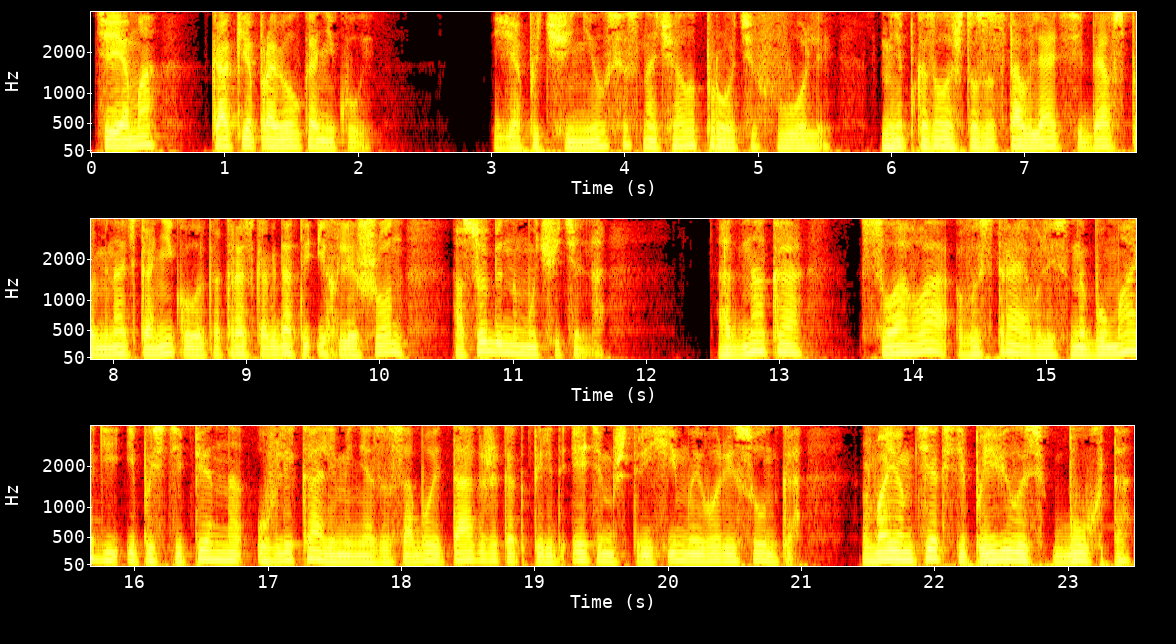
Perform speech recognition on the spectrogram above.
«Тема «Как я провел каникулы». Я подчинился сначала против воли. Мне показалось, что заставлять себя вспоминать каникулы, как раз когда ты их лишен, особенно мучительно – Однако слова выстраивались на бумаге и постепенно увлекали меня за собой так же, как перед этим штрихи моего рисунка. В моем тексте появилась бухта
